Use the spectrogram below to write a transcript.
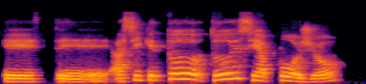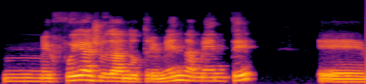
Este, así que todo, todo ese apoyo me fue ayudando tremendamente. Eh,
